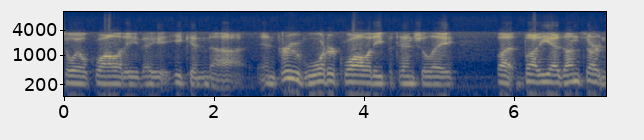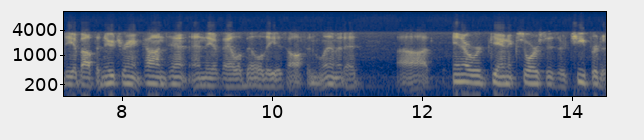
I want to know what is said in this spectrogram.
soil quality. They he can uh, improve water quality potentially, but but he has uncertainty about the nutrient content and the availability is often limited. Uh, inorganic sources are cheaper to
